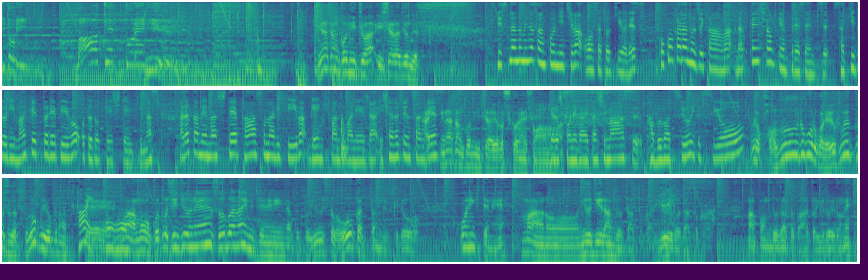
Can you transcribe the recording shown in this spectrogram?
先取りマーケットレビュー。皆さんこんにちは。石原潤です。リスナーの皆さんこんにちは。大里清です。ここからの時間は楽天証券プレゼンツ先取りマーケットレビューをお届けしていきます。改めましてパーソナリティは元気ファンドマネージャー石原潤さんです、はい、皆さんこんにちは。よろしくお願いします。よろしくお願いいたします。株は強いですよ。いや株どころか FX がすごく良くなってきて、はい、まあもう今年中ね相場ないみたいなことを言う。人が多かったんですけどここに来てねまああのニュージーランドだとかユーロだとか、まあ、ポンドだとかあといろいろね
